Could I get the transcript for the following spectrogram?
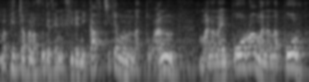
mampiditra fanafody avy any amin'ny firenen-kafa, isika manana douane, manana import, manana port.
